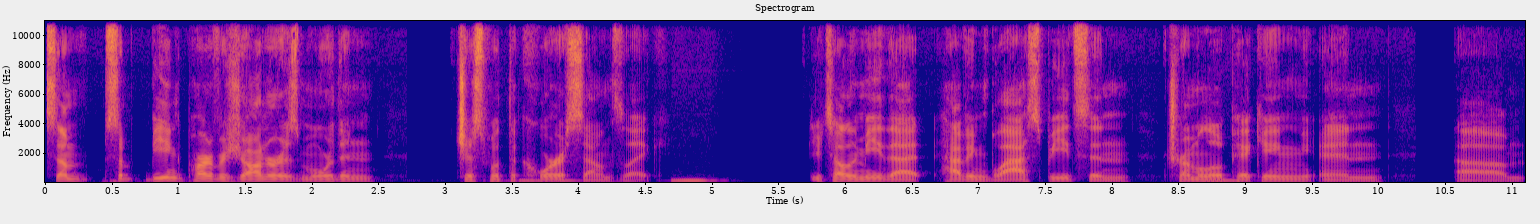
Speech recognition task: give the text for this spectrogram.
some some being part of a genre is more than just what the chorus sounds like. You're telling me that having blast beats and tremolo picking and um,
